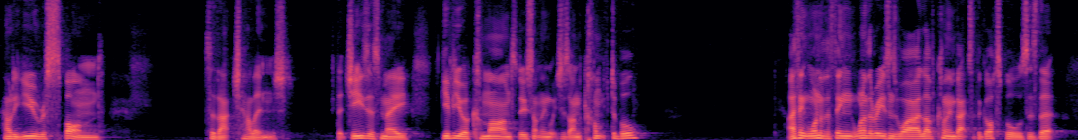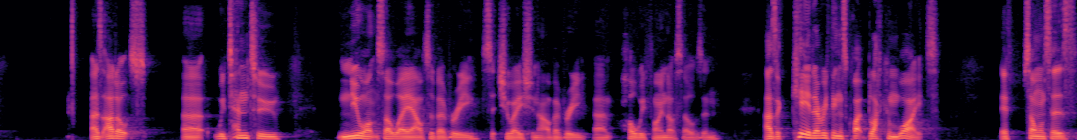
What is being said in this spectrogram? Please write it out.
How do you respond to that challenge? That Jesus may give you a command to do something which is uncomfortable. I think one of the thing, one of the reasons why I love coming back to the Gospels is that as adults, uh, we tend to nuance our way out of every situation, out of every um, hole we find ourselves in. As a kid, everything's quite black and white. If someone says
